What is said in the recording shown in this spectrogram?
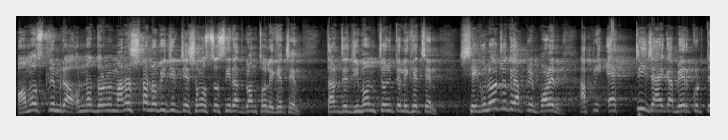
অমুসলিমরা, অন্য ধর্মের মানুষরা নবীজির যে সমস্ত সিরাত গ্রন্থ লিখেছেন, তার যে জীবন চরিত্র লিখেছেন সেগুলো যদি আপনি পড়েন, আপনি একটি জায়গা বের করতে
